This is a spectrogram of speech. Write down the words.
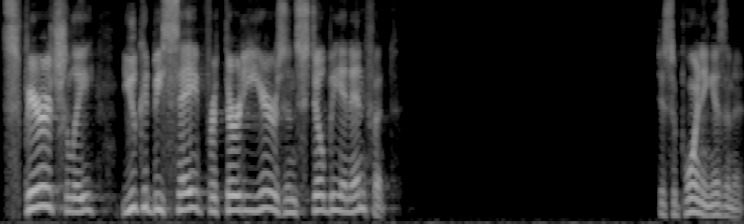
Spiritually, you could be saved for 30 years and still be an infant. Disappointing, isn't it?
